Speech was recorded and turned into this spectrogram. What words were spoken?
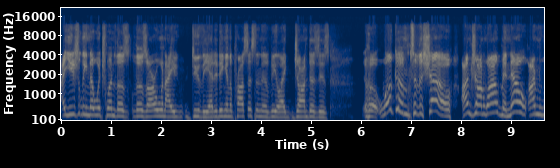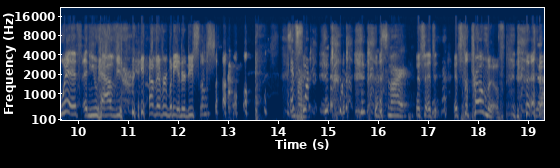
I usually know which one those those are when I do the editing in the process, and it'll be like John does his uh, welcome to the show. I'm John Wildman. Now I'm with, and you have your, you have everybody introduce themselves. It's smart. That's smart. It's it's it's the pro move.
